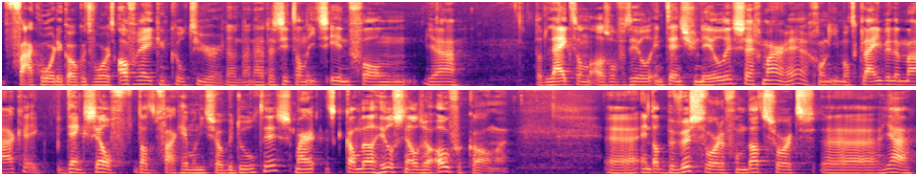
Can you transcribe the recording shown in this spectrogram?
vaak hoorde ik ook het woord afrekencultuur. Daar, daar zit dan iets in van ja dat lijkt dan alsof het heel intentioneel is, zeg maar. Hè? Gewoon iemand klein willen maken. Ik denk zelf dat het vaak helemaal niet zo bedoeld is, maar het kan wel heel snel zo overkomen. Uh, en dat bewust worden van dat soort, uh, ja,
